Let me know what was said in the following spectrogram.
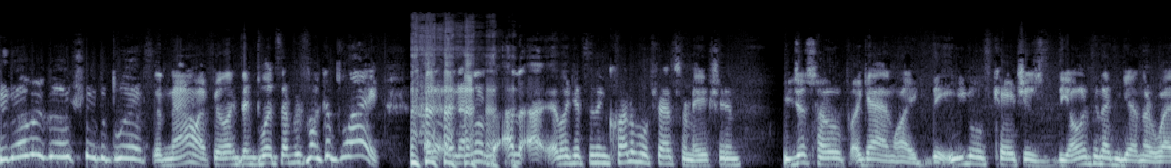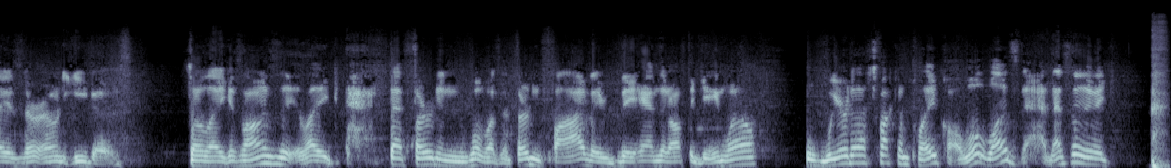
He never goes for the blitz. And now I feel like they blitz every fucking play. and, and I don't I, I, like it's an incredible transformation. You just hope again, like the Eagles coaches, the only thing that can get in their way is their own egos. So like as long as they like that third and what was it, third and five, they they handed off the game well. Weird ass fucking play call. What was that? That's like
